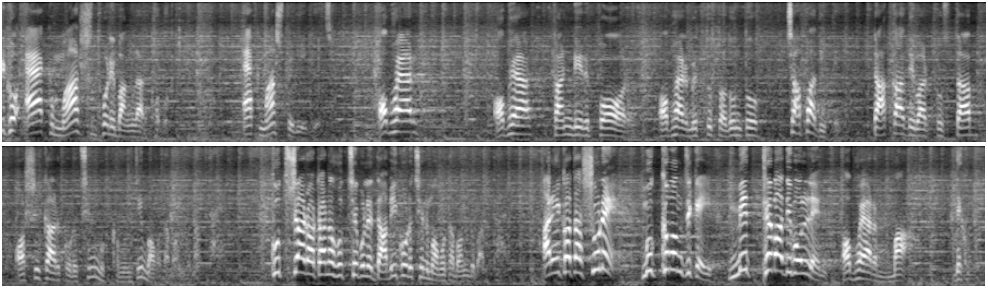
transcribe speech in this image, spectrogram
দীর্ঘ এক মাস ধরে বাংলার খবর। এক মাস পেরিয়ে গিয়েছে। অভয়ার, অভয়া কাণ্ডের পর অভয়ার মৃত্যুর তদন্ত চাপা দিতে টাকা দেওয়ার প্রস্তাব অস্বীকার করেছেন মুখ্যমন্ত্রী মমতা বন্দ্যোপাধ্যায়। কুৎসা রটানো হচ্ছে বলে দাবি করেছেন মমতা বন্দ্যোপাধ্যায়। আর এই কথা শুনে মুখ্যমন্ত্রীকেই মিথ্যেবাদী বললেন অভয়ার মা। দেখুন।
